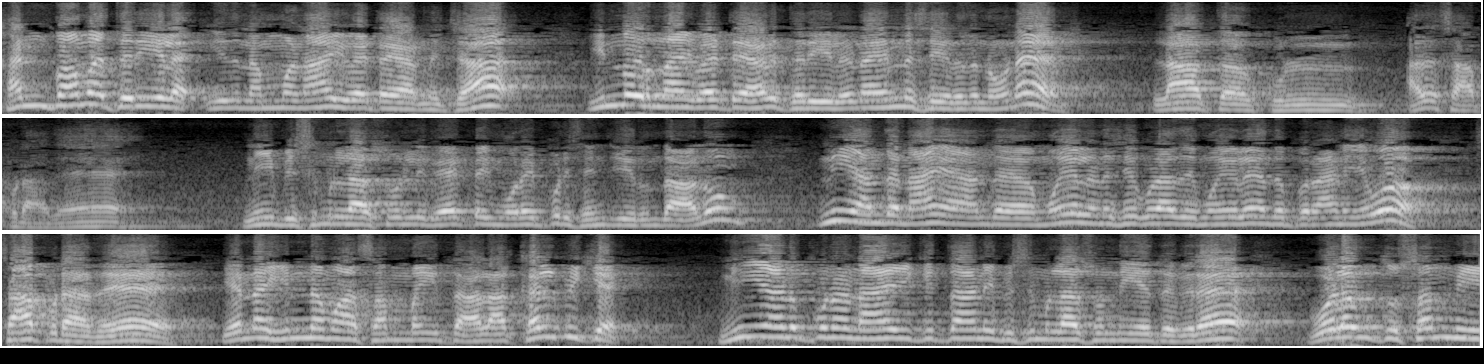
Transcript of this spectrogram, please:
கன்ஃபார்மா தெரியல. இது நம்ம நாய் வேட்டையாடுச்சா இன்னொரு நாய் வேட்டையாட தெரியல. நான் என்ன செய்யறதுன்னு உடனே, குல். அதை சாப்பிடாத. நீ பிஸ்மில்லா சொல்லி வேட்டை முறைப்படி செஞ்சு இருந்தாலும் நீ அந்த நாய அந்த முயல் என்ன செய்யக்கூடாது? முயலை அந்த பிராணியவோ சாப்பிடாத. ஏன்னா இன்னமா சம்மை தாளா கல்விக்க. நீ அனுப்புன நாய்க்கு தான் நீ பிஸ்மில்லா சொன்னியே தவிர உலம் து சம்மி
